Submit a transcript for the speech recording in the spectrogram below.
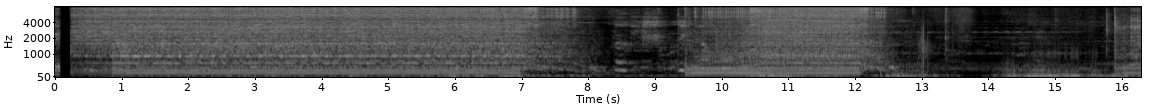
chế Thank you.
